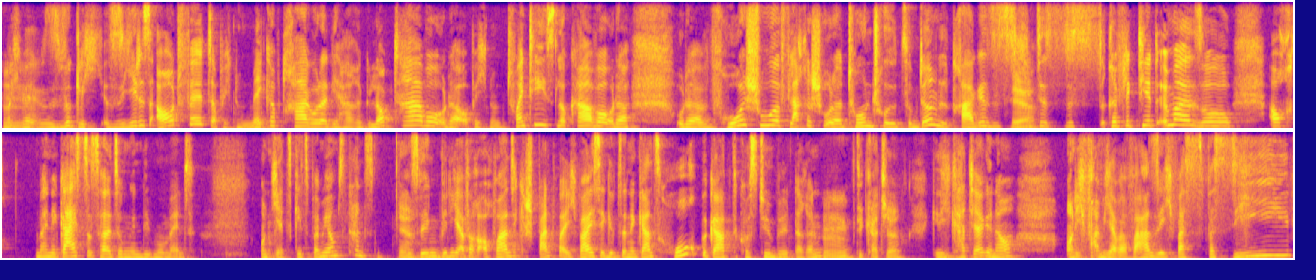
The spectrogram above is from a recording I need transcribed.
Mhm. Ich, es ist wirklich, also jedes Outfit, ob ich nun Make-up trage oder die Haare gelockt habe oder ob ich nun 20s-Look habe oder, oder hohe Schuhe, flache Schuhe oder Tonschuhe zum Dirndl trage, das, ja. das, das reflektiert immer so auch meine Geisteshaltung in dem Moment. Und jetzt geht's bei mir ums Tanzen. Ja. Deswegen bin ich einfach auch wahnsinnig gespannt, weil ich weiß, hier gibt's eine ganz hochbegabte Kostümbildnerin. Mhm, die Katja. Die Katja, genau. Und ich freue mich aber wahnsinnig, was, was sie,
